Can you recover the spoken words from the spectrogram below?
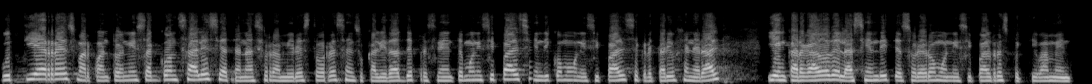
Gutiérrez, Marco Antonio Isaac González y Atanasio Ramírez Torres en su calidad de presidente municipal, síndico municipal, secretario general y encargado de la Hacienda y tesorero municipal respectivamente.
